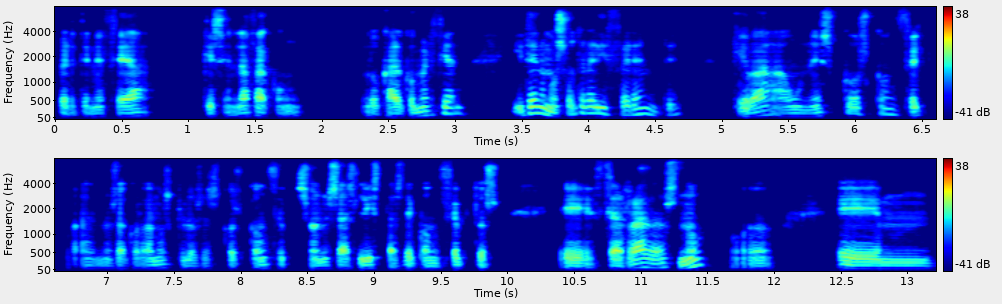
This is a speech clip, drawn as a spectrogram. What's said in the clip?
pertenece a, que se enlaza con local comercial. Y tenemos otra diferente, que va a un SCOS concept. Ah, nos acordamos que los SCOS concept son esas listas de conceptos eh, cerrados, ¿no? Em,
